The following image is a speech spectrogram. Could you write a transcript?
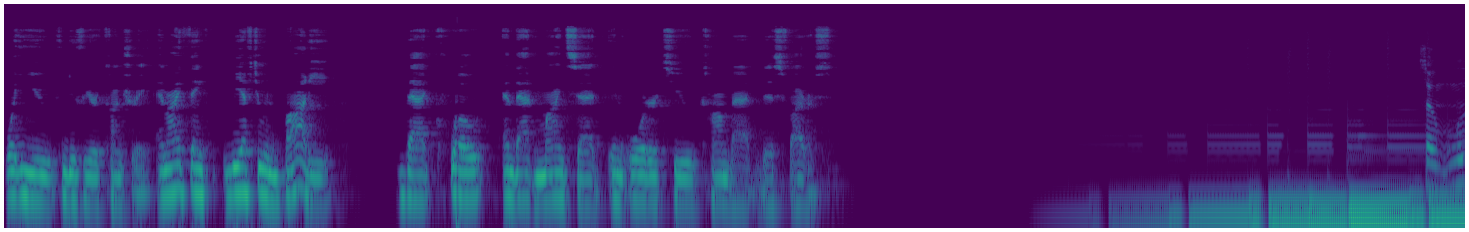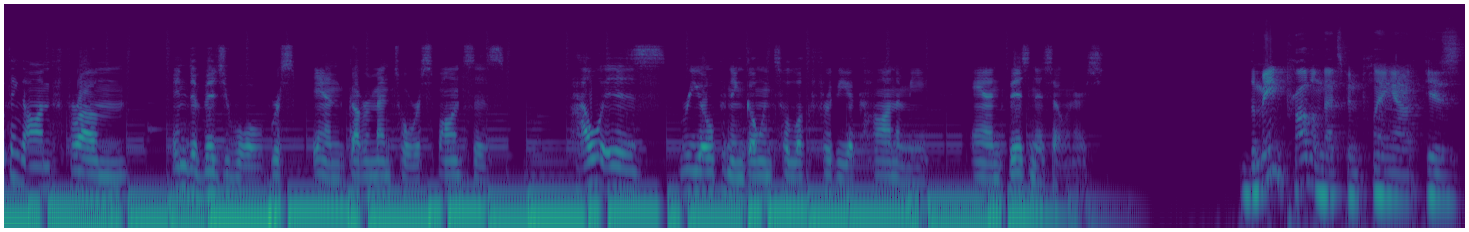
what you can do for your country. And I think we have to embody that quote and that mindset in order to combat this virus. So, moving on from individual res- and governmental responses, how is reopening going to look for the economy and business owners? The main problem that's been playing out is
